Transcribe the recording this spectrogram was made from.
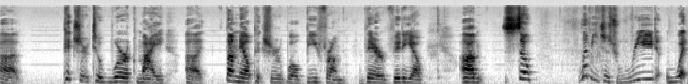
uh, picture to work, my uh, thumbnail picture will be from their video. Um, so let me just read what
